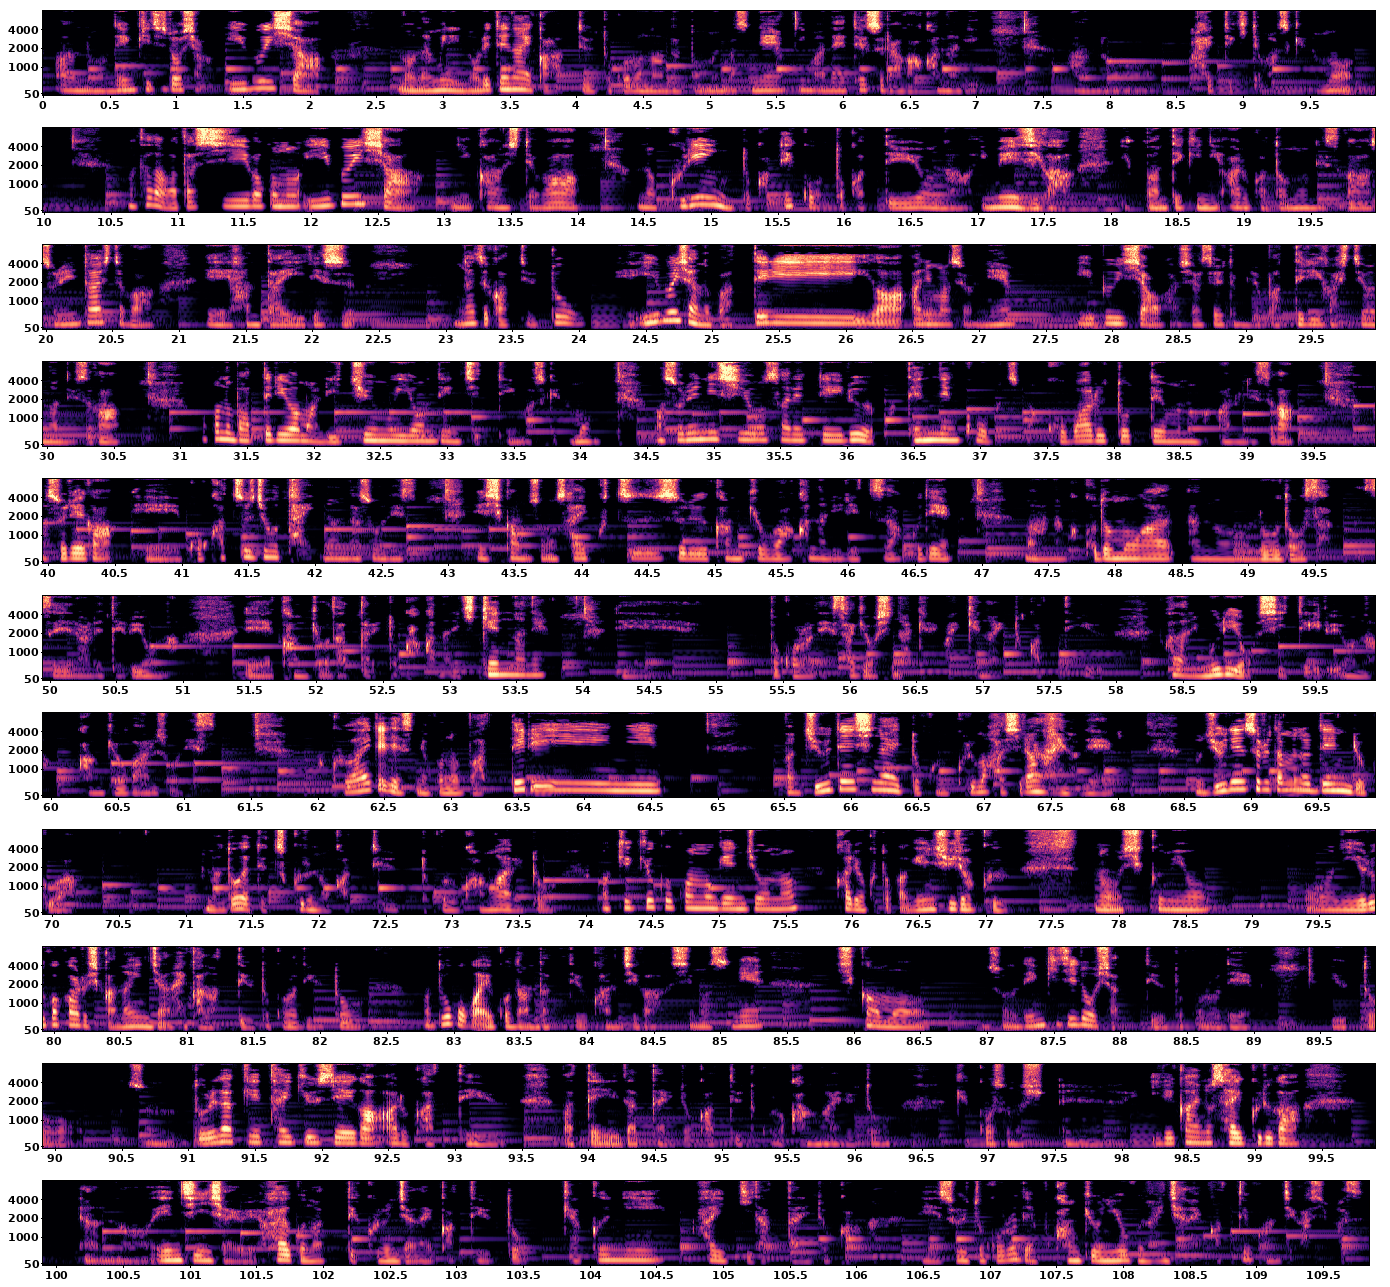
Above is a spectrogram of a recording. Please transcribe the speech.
あの、電気自動車、EV 車の波に乗れてないからっていうところなんだと思いますね。今ね、テスラがかなり、あの、入ってきてますけども、まあ、ただ私はこの EV 車に関しては、あのクリーンとかエコとかっていうようなイメージが一般的にあるかと思うんですが、それに対しては、えー、反対です。なぜかっていうと、EV 車のバッテリーがありますよね。EV 車を走らせるためにはバッテリーが必要なんですが、このバッテリーはまあリチウムイオン電池って言いますけども、まあ、それに使用されている天然鉱物、まあ、コバルトっていうものがあるんですが、まあ、それが、えー、枯渇状態なんだそうです、えー、しかもその採掘する環境はかなり劣悪で、まあなんか子供があの労働させられているような、えー、環境だったりとか、かなり危険なね、えー、ところで作業しなければいけないとかっていう、かなり無理を強いているような環境があるそうです。加えてですね、このバッテリーに、まあ、充電しないとこの車走らないので、充電するための電力は、まあ、どうやって作るのかっていうところを考えると、まあ、結局この現状の火力とか原子力の仕組みを、に揺るがかるしかないんじゃないかなっていうところで言うと、まあ、どこがエコなんだっていう感じがしますね。しかも、その電気自動車っていうところで言うと、その、どれだけ耐久性があるかっていうバッテリーだったりとかっていうところを考えると、結構その、えー、入れ替えのサイクルが、あの、エンジン車より速くなってくるんじゃないかっていうと、逆に廃棄だったりとか、えー、そういうところでやっぱ環境に良くないんじゃないかっていう感じがします。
